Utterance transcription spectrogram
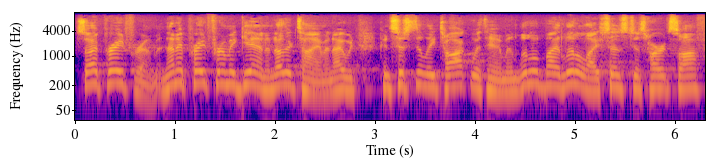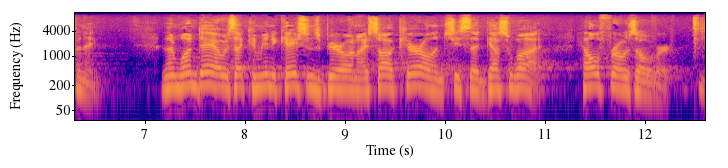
So I prayed for him. And then I prayed for him again another time. And I would consistently talk with him. And little by little, I sensed his heart softening. And then one day I was at Communications Bureau and I saw Carol and she said, Guess what? Hell froze over.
